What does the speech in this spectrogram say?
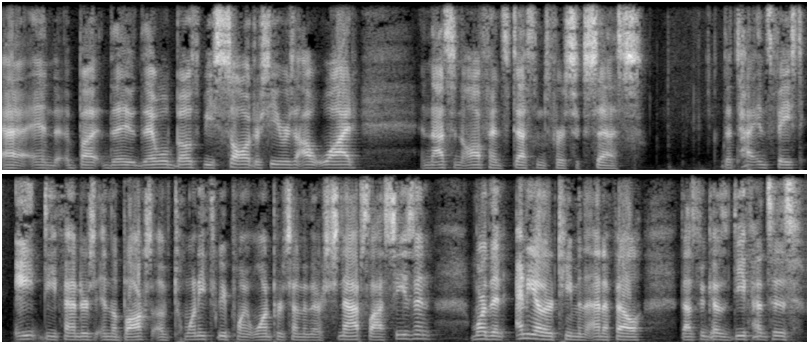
uh, and but they they will both be solid receivers out wide, and that's an offense destined for success. The Titans faced eight defenders in the box of 23.1% of their snaps last season, more than any other team in the NFL. That's because defenses,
